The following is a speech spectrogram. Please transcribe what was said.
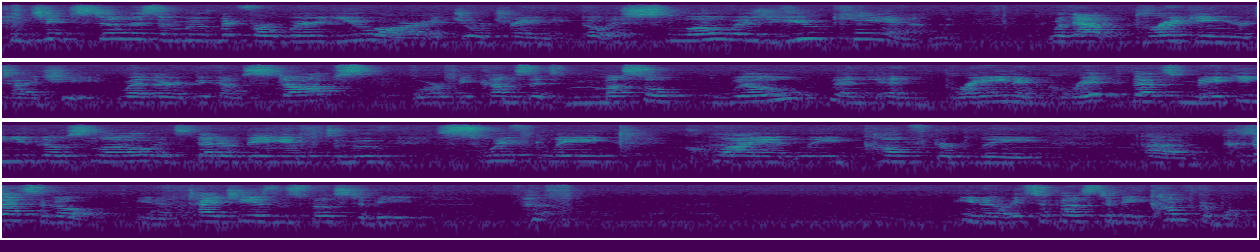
sl- conti- stillness and movement for where you are at your training. Go as slow as you can without breaking your Tai Chi, whether it becomes stops or it becomes its muscle will and, and brain and grit that's making you go slow instead of being able to move swiftly, quietly, comfortably, uh, because that's the goal. You know, Tai Chi isn't supposed to be, you know, it's supposed to be comfortable.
